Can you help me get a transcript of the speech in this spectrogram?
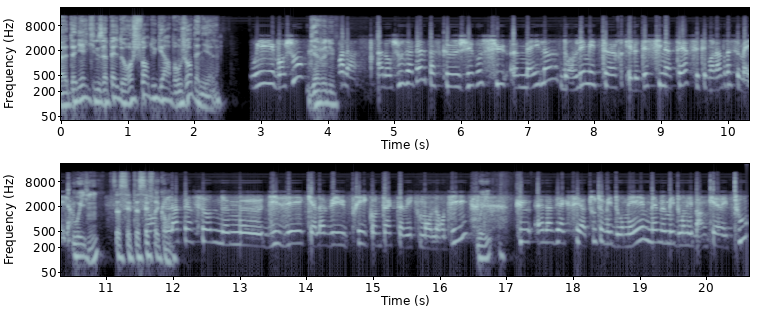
Euh, Daniel qui nous appelle de Rochefort-du-Gard. Bonjour Daniel. Bienvenue. Voilà. Alors, je vous appelle parce que j'ai reçu un mail dont l'émetteur et le destinataire, c'était mon adresse mail. Oui, ça c'est assez Donc, fréquent. la personne me disait qu'elle avait pris contact avec mon ordi, Oui. qu'elle avait accès à toutes mes données, même mes données bancaires et tout,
